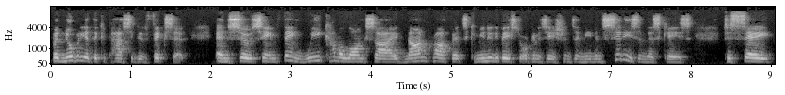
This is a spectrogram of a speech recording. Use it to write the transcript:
but nobody had the capacity to fix it. And so, same thing, we come alongside nonprofits, community based organizations, and even cities in this case to say,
